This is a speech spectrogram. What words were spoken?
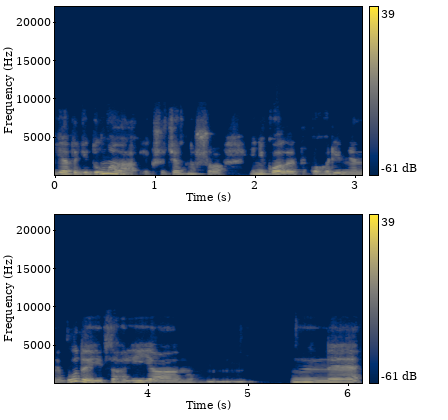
я тоді думала, якщо чесно, що я ніколи такого рівня не буде, і взагалі я ну, не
